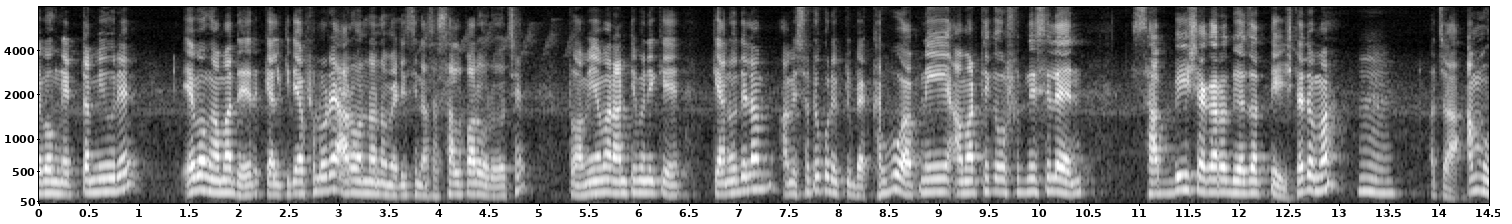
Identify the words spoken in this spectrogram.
এবং নেট্টামিউরে এবং আমাদের ক্যালকিরিয়া ফ্লোরে আরও অন্যান্য মেডিসিন আছে সালপারও রয়েছে। তো আমি আমার আন্টিমণিকে কেন দিলাম? আমি ছোটো করে একটু ব্যাখ্যা করব। আপনি আমার থেকে ওষুধ নিয়েছিলেন ছাব্বিশ এগারো দুই হাজার তেইশ তাই তো মা? হুম। আচ্ছা আম্মু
